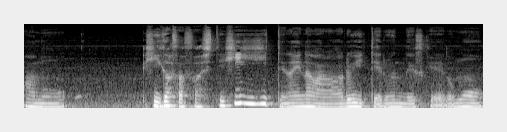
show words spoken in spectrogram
あの日傘さしてヒーヒーってなりながら歩いてるんですけれども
